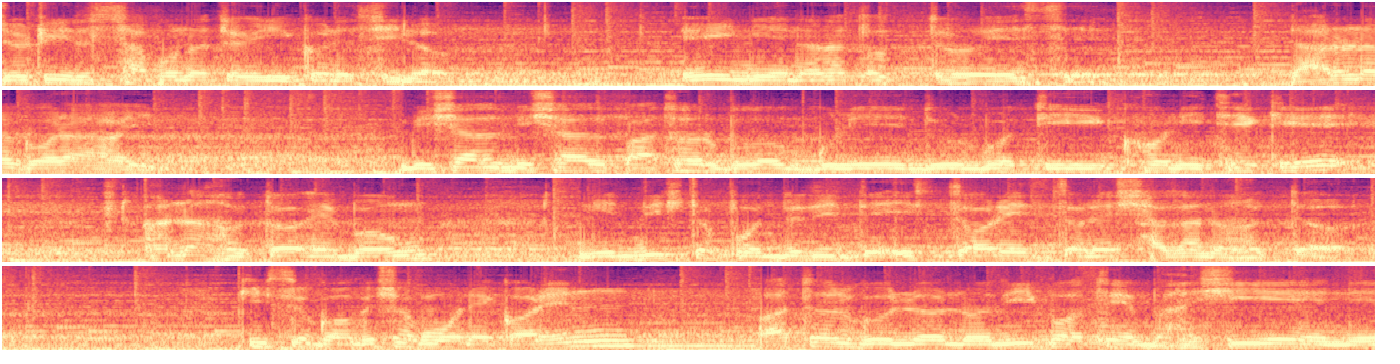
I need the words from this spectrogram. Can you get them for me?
জটিল স্থাপনা তৈরি করেছিল? এই নিয়ে নানা তত্ত্ব রয়েছে। ধারণা করা হয়, বিশাল বিশাল পাথর ব্লকগুলি দূরবর্তী খনি থেকে আনা হতো এবং নির্দিষ্ট পদ্ধতিতে স্তরে স্তরে সাজানো হতো। কিছু গবেষক মনে করেন, পাথরগুলো নদী পথে ভাসিয়ে এনে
